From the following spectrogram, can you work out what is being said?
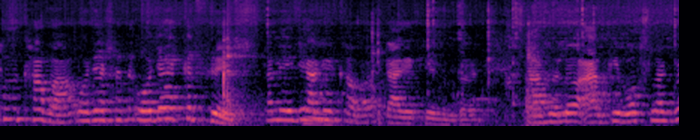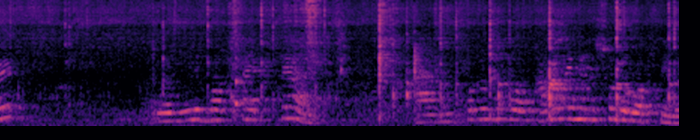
তুমি খাবা ওটার সাথে ওটা একটা ফ্রেশ তাহলে এটা আগে খাবা এটা আগে খেয়ে ফেলতে হবে আর হলো আর কি বক্স লাগবে ওই বক্স একটা আর ছোট বক্স যা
